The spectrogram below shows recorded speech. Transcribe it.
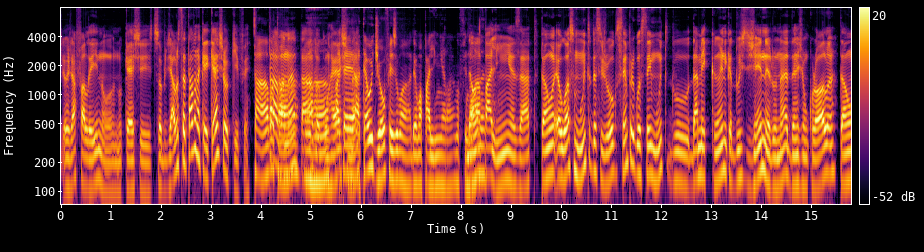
Eu já falei no, no cast sobre Diablo. Você tava naquele cast, ou Kiffer? Tava, tava. Tava, né? Tava, uhum. com o hash, Até, né? Até o Joe fez uma, deu uma palhinha lá no final. Deu uma né? palhinha, exato. Então eu gosto muito desse jogo, sempre gostei muito do, da mecânica, do gênero, né? Dungeon Crawler. Então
